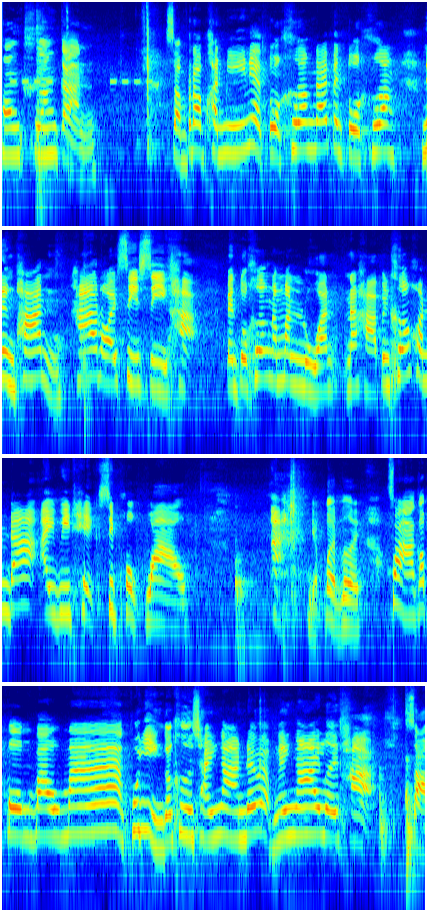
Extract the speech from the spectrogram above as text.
ห้องเครื่องกันสำหรับคันนี้เนี่ยตัวเครื่องได้เป็นตัวเครื่อง 1,500ซีซีค่ะ เป็นตัวเครื่องน้ำมันล้วนนะคะ เป็นเครื่อง Honda iVTEC 16 วาล์ว อะเดี๋ยวเปิดเลย ฝากระโปรงเบามาก ผู้หญิงก็คือใช้งานได้แบบง่าย ๆเลยค่ะ สา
